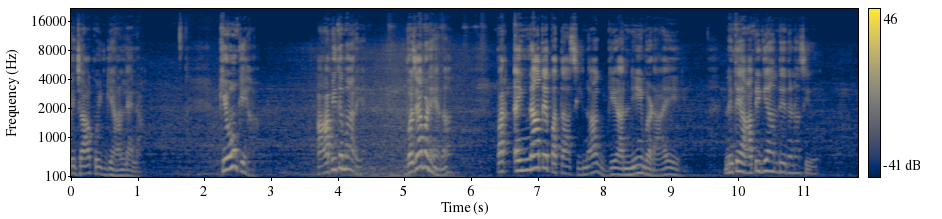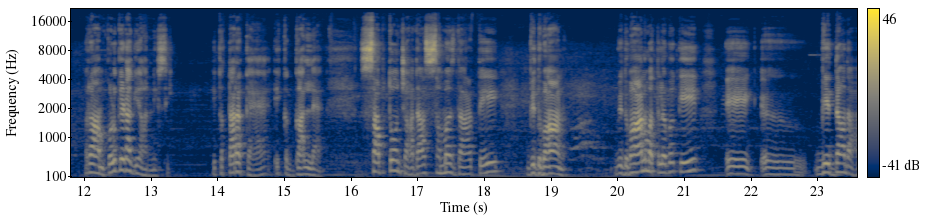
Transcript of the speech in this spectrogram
ਕਿ ਜਾ ਕੋਈ ਗਿਆਨ ਲੈ ਲੈ। ਕਿਉਂ ਕਿਹਾ? ਆਪ ਹੀ ਤੇ ਮਾਰਿਆ। ਵਜ੍ਹਾ ਬਣਿਆ ਨਾ। ਪਰ ਇੰਨਾ ਤੇ ਪਤਾ ਸੀ ਨਾ, ਗਿਆਨੀ ਬੜਾਏ ਨਹੀਂ ਤੇ ਆਪ ਹੀ ਗਿਆਨ ਦੇ ਦੇਣਾ ਸੀ ਉਹ। ਰਾਮ ਕੋਲ ਕਿਹੜਾ ਗਿਆਨ ਨਹੀਂ ਸੀ? ਇੱਕ ਤਰਕ ਹੈ, ਇੱਕ ਗੱਲ ਹੈ। ਸਭ ਤੋਂ ਜ਼ਿਆਦਾ ਸਮਝਦਾਰ ਤੇ ਵਿਦਵਾਨ। ਵਿਦਵਾਨ ਮਤਲਬ ਕਿ ਇਹ ਵੇਦਾਂ ਦਾ।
